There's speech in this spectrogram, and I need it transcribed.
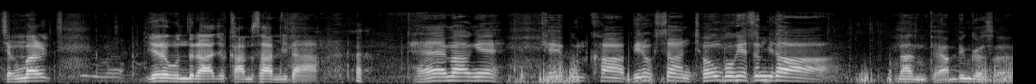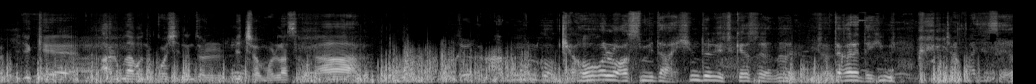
정말 여러분들 아주 감사합니다. 대망의 케이블카 미륵산 정복했습니다. 난 대한민국에서 이렇게 아름다운 곳이 있는 줄 미처 몰랐습니다. 아무튼 그 겨우 올라왔습니다. 힘들게 죽겠어요. 나 저때가라도 힘이 쫙 빠졌어요.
